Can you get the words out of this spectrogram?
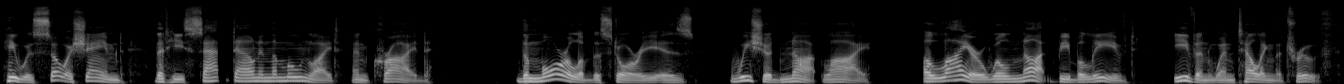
He was so ashamed that he sat down in the moonlight and cried. The moral of the story is we should not lie. A liar will not be believed, even when telling the truth.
